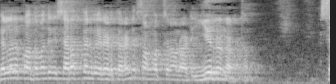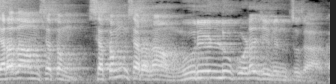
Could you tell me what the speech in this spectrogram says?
పిల్లలు కొంతమందికి శరత్ అని పేరెడతారంటే సంవత్సరం నాటి ఇయర్ అని అర్థం. శరదాం శతం శతం శరదాం నూరేళ్ళు కూడా జీవించుగాక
